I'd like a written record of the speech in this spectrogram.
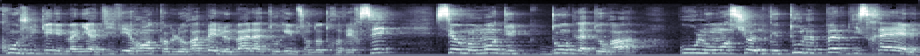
conjugué d'une manière différente, comme le rappelle le Baal Aturim sur d'autres versets, c'est au moment du don de la Torah où l'on mentionne que tout le peuple d'Israël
